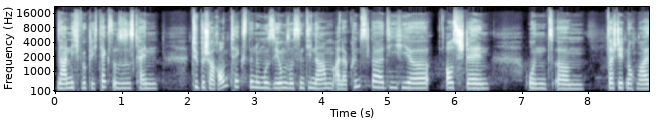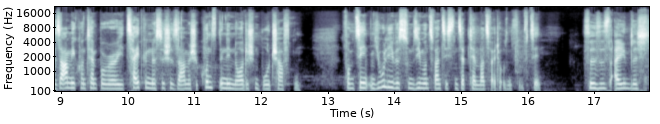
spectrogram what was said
Na, nicht wirklich Text, also es ist kein typischer Raumtext in einem Museum, sondern es sind die Namen aller Künstler, die hier ausstellen. Und ähm, da steht nochmal Sami Contemporary, zeitgenössische samische Kunst in den nordischen Botschaften vom 10. Juli bis zum 27. September 2015. So ist es eigentlich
